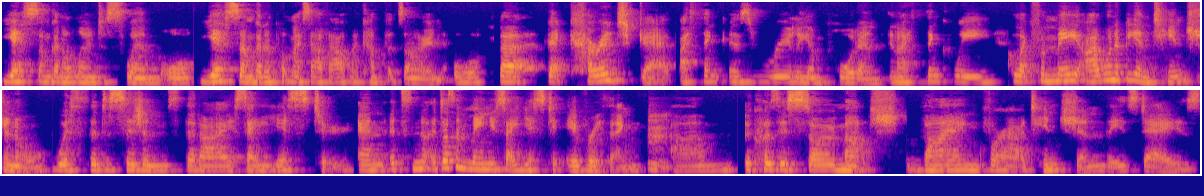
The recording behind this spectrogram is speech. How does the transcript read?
yes, I'm going to learn to swim, or yes, I'm going to put myself out of my comfort zone. Or, but that courage gap, I think, is really important. And I think we, like for me, I want to be intentional with the decisions that I say yes to. And it's not, it doesn't mean you say yes to everything mm. um, because there's so much vying for our attention these days.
